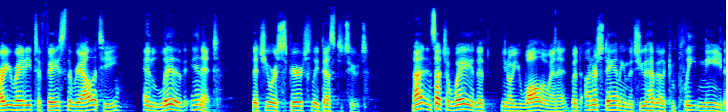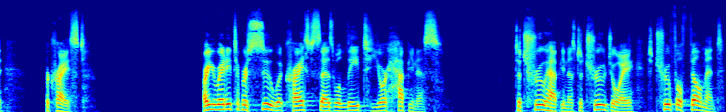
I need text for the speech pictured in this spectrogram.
Are you ready to face the reality and live in it that you are spiritually destitute? Not in such a way that you know you wallow in it, but understanding that you have a complete need for Christ. Are you ready to pursue what Christ says will lead to your happiness, to true happiness, to true joy, to true fulfillment,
